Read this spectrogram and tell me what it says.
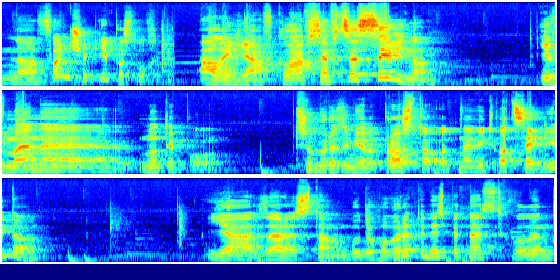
на фончик і послухати. Але я вклався в це сильно. І в мене, ну, типу, щоб ви розуміли, просто от навіть оце відео. Я зараз там буду говорити десь 15 хвилин,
